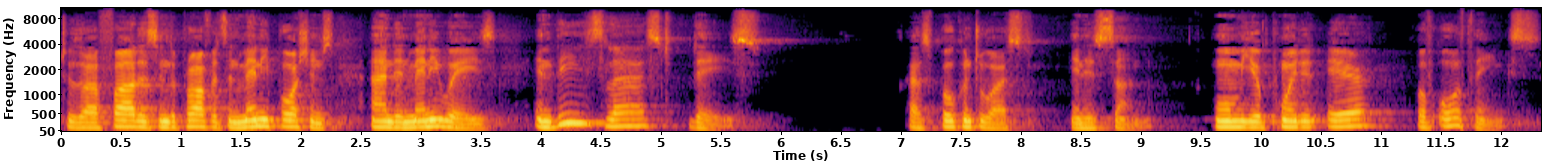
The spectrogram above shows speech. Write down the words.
to our fathers in the prophets in many portions and in many ways, in these last days has spoken to us in his Son, whom he appointed heir of all things,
